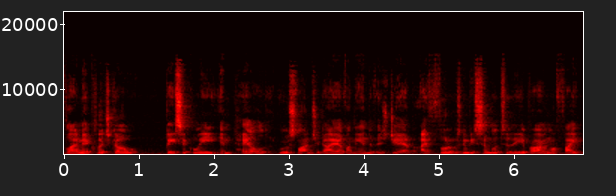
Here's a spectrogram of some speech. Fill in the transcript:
Vladimir Klitschko basically impaled Ruslan Chagaev on the end of his jab. I thought it was going to be similar to the Ibragimov fight.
